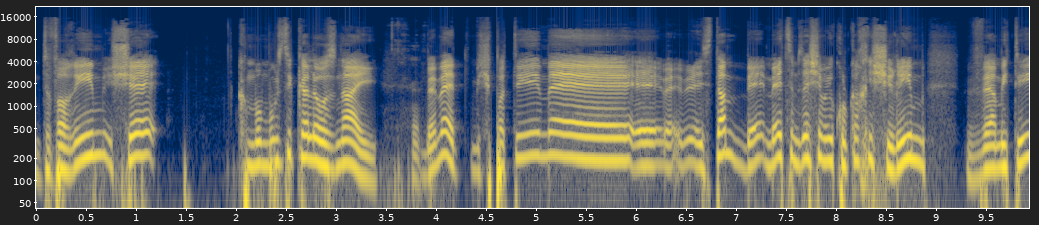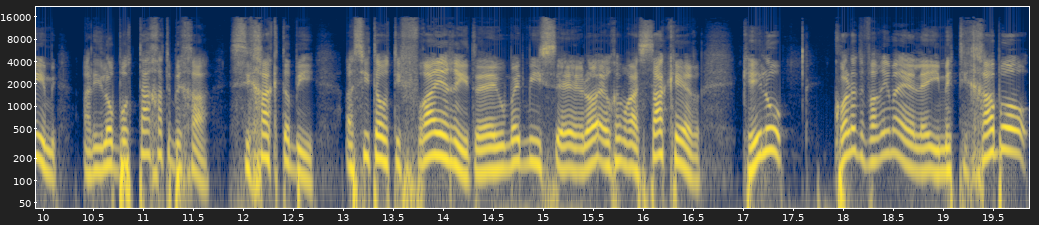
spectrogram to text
דברים שכמו מוזיקה לאוזניי. באמת, משפטים, אה, אה, אה, סתם ב- מעצם זה שהם היו כל כך ישירים ואמיתיים. אני לא בוטחת בך, שיחקת בי, עשית אותי פריירית, אה, עומד מ... אה, לא, איך אומרים לך, סאקר. כאילו, כל הדברים האלה, היא מתיחה בו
